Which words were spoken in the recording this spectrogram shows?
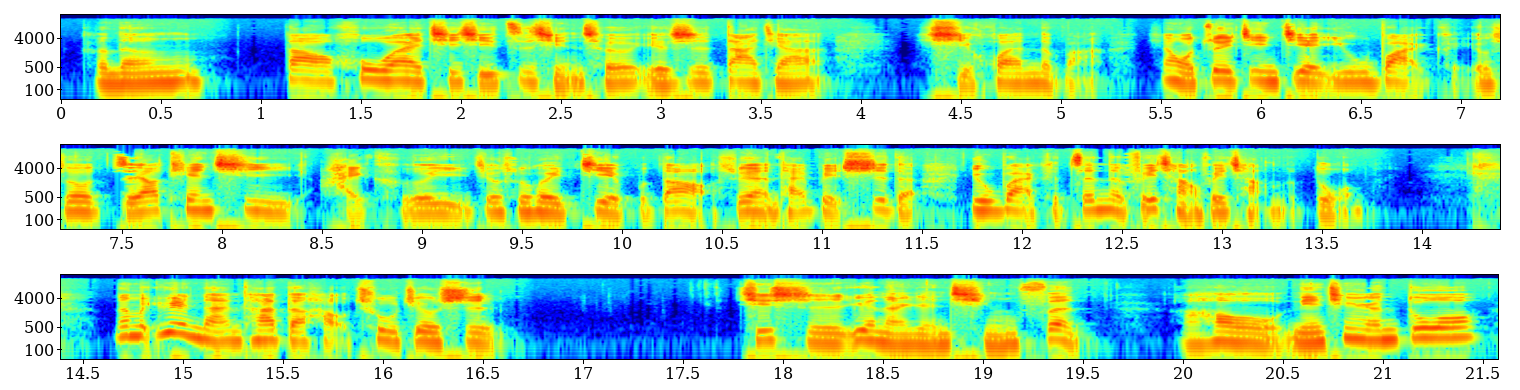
可能到户外骑骑自行车也是大家喜欢的吧。像我最近借 U Bike，有时候只要天气还可以，就是会借不到。虽然台北市的 U Bike 真的非常非常的多。那么越南它的好处就是，其实越南人勤奋。然后年轻人多，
